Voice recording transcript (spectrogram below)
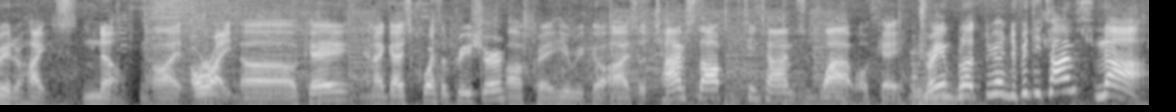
greater heights. No. All right. All right. Uh, okay. And I got his quest, I'm pretty sure. Okay, here we go. All right, so time stop 15 times. Wow. Okay. Drain blood 350 times? Nah.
